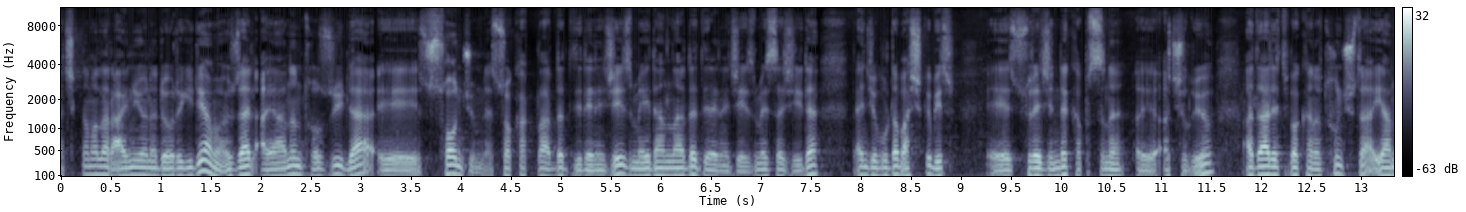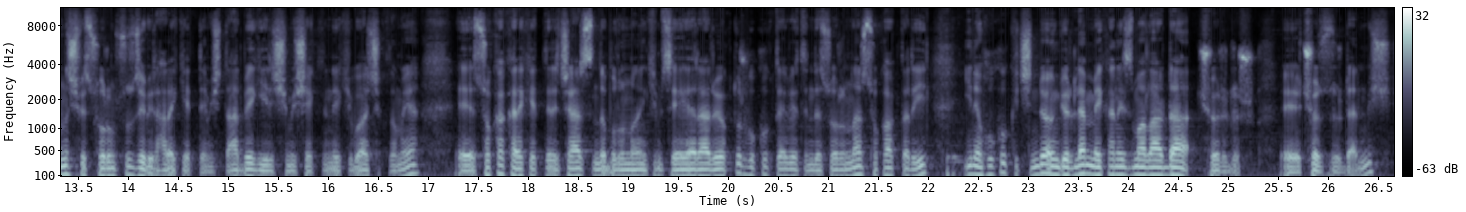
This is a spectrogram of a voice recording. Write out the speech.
açıklamalar aynı yöne doğru gidiyor ama özel ayağının tozuyla e, son cümle sokaklarda direneceğiz, meydanlarda direneceğiz mesajıyla bence burada başka bir e, sürecinde kapısını e, açılıyor. Adalet Bakanı Tunç da yanlış ve sorumsuzca bir hareket demiş darbe girişimi şeklindeki bu açıklamaya. E, sokak hareketleri içerisinde bulunmanın kimseye yararı yoktur. Hukuk devletinde sorunlar sokakta değil yine hukuk içinde öngörülen mekanizmalarda çözülür, e, çözülür denmiş.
